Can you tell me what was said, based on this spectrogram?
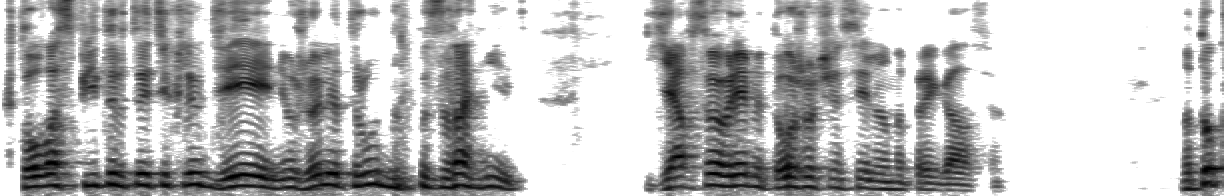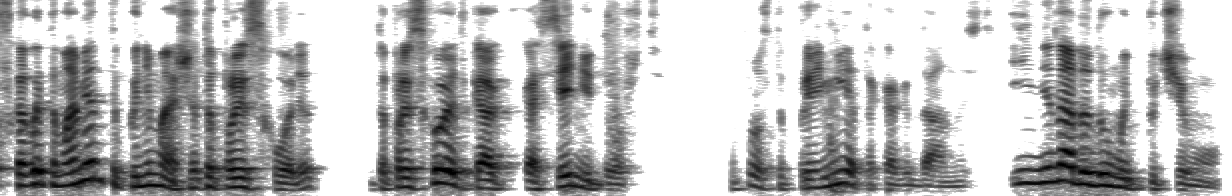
Кто воспитывает этих людей? Неужели трудно позвонить? Я в свое время тоже очень сильно напрягался. Но только в какой-то момент ты понимаешь, это происходит. Это происходит как осенний дождь. Ну, просто прими это как данность. И не надо думать, почему.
